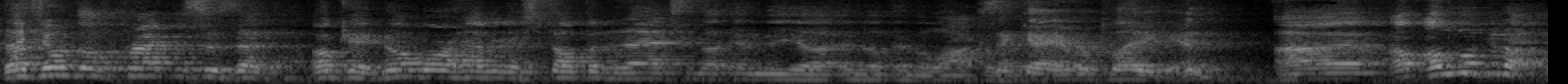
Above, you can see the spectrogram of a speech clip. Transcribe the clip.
that's I one of those practices that okay, no more having a stump and an axe in the in the uh, in the, in the locker Does room. Does that guy ever play again? Uh, I'll, I'll look it up.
